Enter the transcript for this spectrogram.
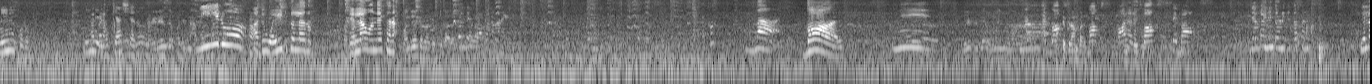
ನೀನೇ ಕೊಡು. ಬರೀ ನಾನು ನೀರು, ಅದು ವೈಟ್ ಕಲರ್ ಎಲ್ಲ ಒಂದೇ ತರ. ಒಂದೇ ಕಲರ್ ಬಿಟ್ಬಿಟ್ಟಾರೆ ಬಾಲ್ ಹತ್ತು ಗ್ರಾಮ್ ಬರುತ್ತೆ ಬಾಕ್ಸ್ ಬಾಲ್ ಅಲ್ಲ ಬಾಕ್ಸ್ ಬಾಕ್ಸ್ ಜರ್ಬ ಇನ್ನೇನು ತಗೊಂಡಿದ್ದಿ ತೋರ್ಸಣ ಎಲ್ಲ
